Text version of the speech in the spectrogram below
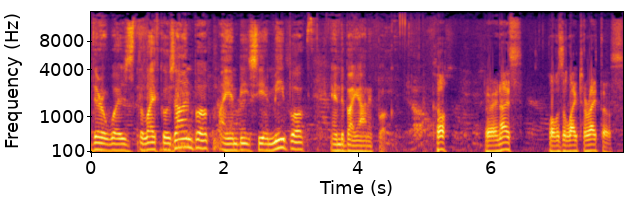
there was the Life Goes On book, my NBC and Me book, and the Bionic book. Cool. Very nice. What was it like to write those?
